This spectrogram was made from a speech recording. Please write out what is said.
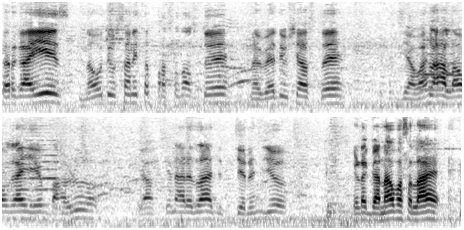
तर गाईस नऊ दिवसांनी तर प्रसाद असतोय. नवव्या दिवशी असतोय. जेवायला आला बघा हे बाळू या अक्षय चिरंजीव. इकडे गणा बसला आहे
